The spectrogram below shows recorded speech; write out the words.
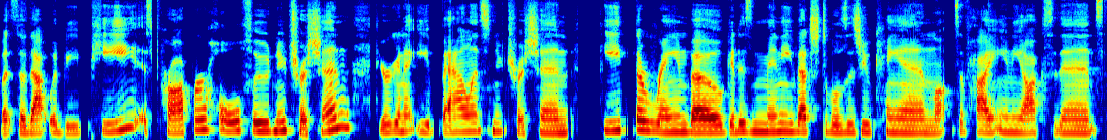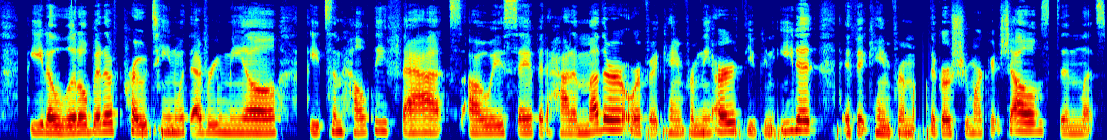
But so that would be P is proper whole food nutrition. You're going to eat balanced nutrition eat the rainbow, get as many vegetables as you can, lots of high antioxidants, eat a little bit of protein with every meal, eat some healthy fats. I always say if it had a mother or if it came from the earth, you can eat it. If it came from the grocery market shelves, then let's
